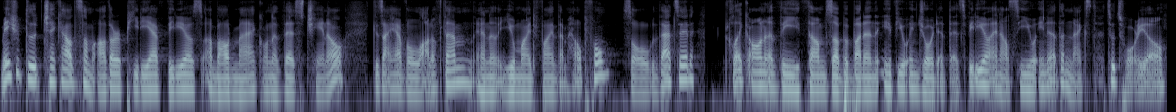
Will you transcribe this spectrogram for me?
Make sure to check out some other PDF videos about Mac on this channel because I have a lot of them and you might find them helpful. So that's it. Click on the thumbs up button if you enjoyed this video and I'll see you in the next tutorial.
